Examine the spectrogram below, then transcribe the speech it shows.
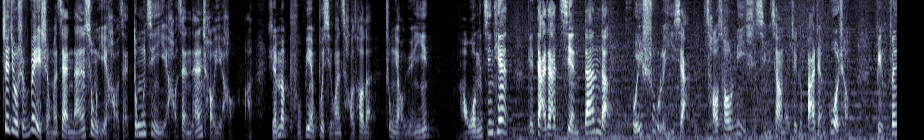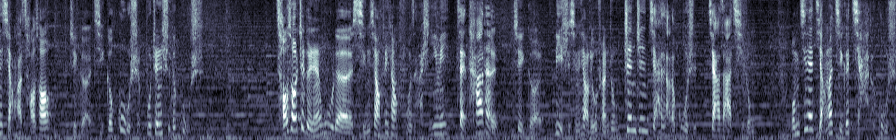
这就是为什么在南宋也好，在东晋也好，在南朝也好啊，人们普遍不喜欢曹操的重要原因。啊。我们今天给大家简单的回述了一下曹操历史形象的这个发展过程，并分享了曹操这个几个故事不真实的故事。曹操这个人物的形象非常复杂，是因为在他的这个历史形象流传中，真真假假的故事夹杂其中。我们今天讲了几个假的故事，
